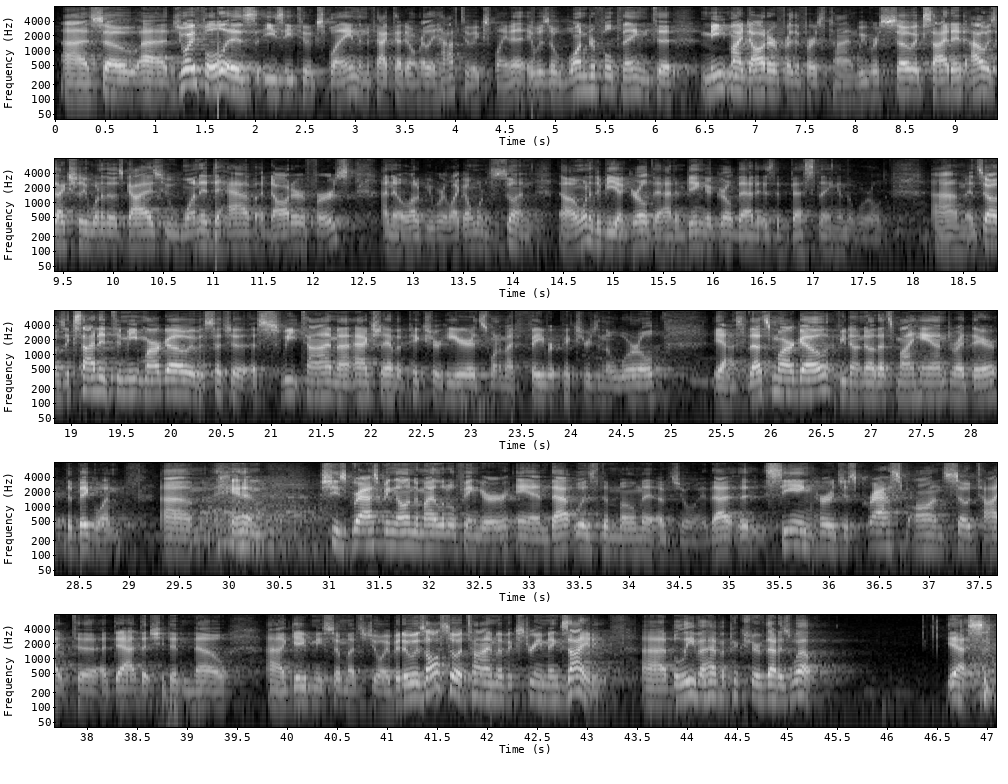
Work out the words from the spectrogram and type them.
Uh, so, uh, joyful is easy to explain. In fact, I don't really have to explain it. It was a wonderful thing to meet my daughter for the first time. We were so excited. I was actually one of those guys who wanted to have a daughter first. I know a lot of people were like, I want a son. I wanted to be a girl dad, and being a girl dad is the best thing in the world. Um, and so I was excited to meet Margot. It was such a, a sweet time. I actually have a picture here. It's one of my favorite pictures in the world. Yeah, so that's Margot. If you don't know, that's my hand right there, the big one. Um, and she's grasping onto my little finger, and that was the moment of joy. That uh, seeing her just grasp on so tight to a dad that she didn't know uh, gave me so much joy. But it was also a time of extreme anxiety. Uh, I believe I have a picture of that as well. Yes.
